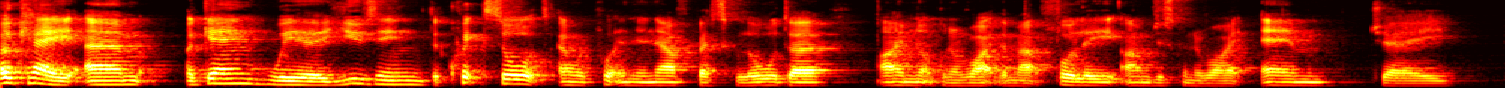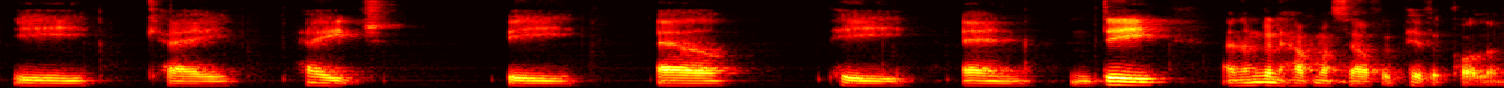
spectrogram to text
Okay, um, again, we're using the quick sort and we're putting in alphabetical order. I'm not going to write them out fully. I'm just going to write M, J, E, K, H, B, L, P, N, and D. And I'm going to have myself a pivot column.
